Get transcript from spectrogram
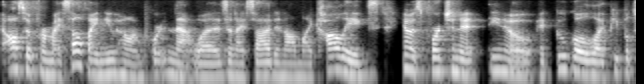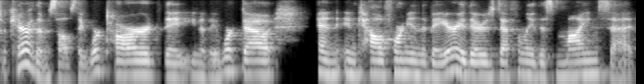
also for myself, I knew how important that was. And I saw it in all my colleagues. You know, I was fortunate, you know, at Google, like people took care of themselves. They worked hard, they, you know, they worked out. And in California, in the Bay Area, there's definitely this mindset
